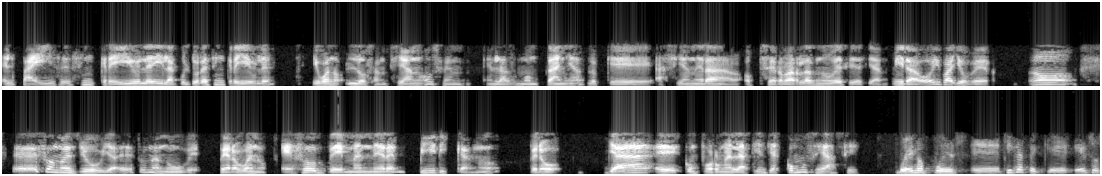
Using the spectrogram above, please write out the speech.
el país es increíble y la cultura es increíble, y bueno, los ancianos en, en las montañas lo que hacían era observar las nubes y decían, mira, hoy va a llover, no, eso no es lluvia, es una nube. Pero bueno, eso de manera empírica, ¿no? Pero ya eh, conforme a la ciencia, ¿cómo se hace? Bueno, pues eh, fíjate que eso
